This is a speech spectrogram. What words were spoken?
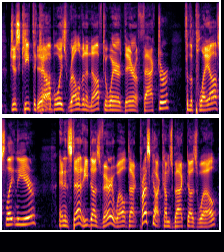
just keep the Yeah. Cowboys relevant enough to where they're a factor for the playoffs late in the year? And instead, he does very well. Dak Prescott comes back, does well.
